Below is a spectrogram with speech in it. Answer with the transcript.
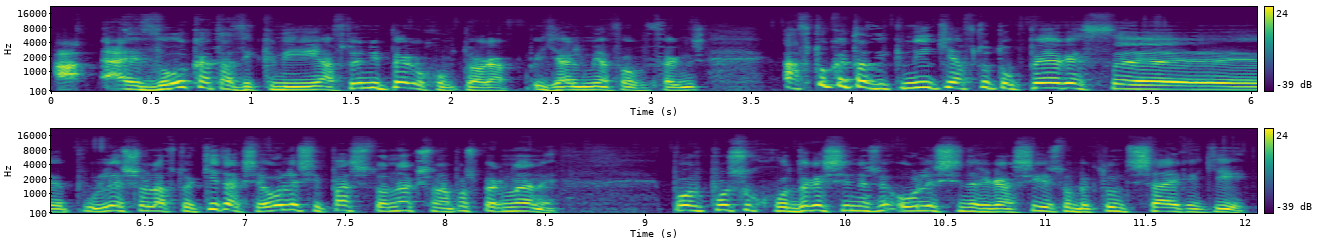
α, α, εδώ καταδεικνύει, αυτό είναι υπέροχο τώρα για άλλη μια φορά που φέρνεις. Αυτό καταδεικνύει και αυτό το Πέρεθ ε, που λες όλο αυτό. Κοίταξε, όλες οι πάσει στον άξονα πώς περνάνε. Πο- Πόσο χοντρές είναι όλες οι συνεργασίες των παικτών της ΑΕΚ εκεί.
